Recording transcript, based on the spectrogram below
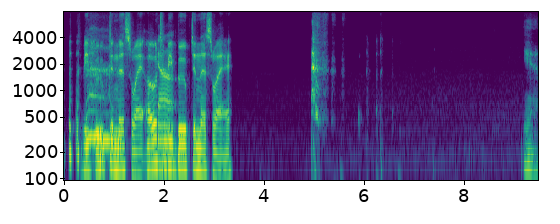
to be booped in this way. Oh, to be booped in this way. yeah.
